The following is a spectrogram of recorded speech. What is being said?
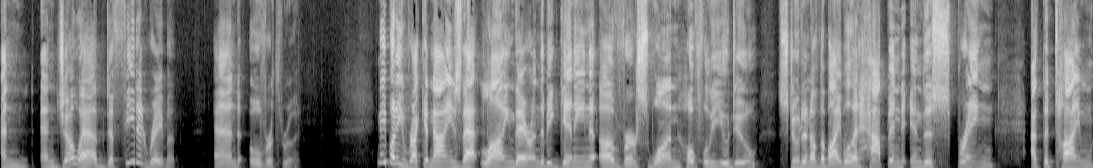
and, and Joab defeated Rabbah and overthrew it. Anybody recognize that line there in the beginning of verse 1? Hopefully you do. Student of the Bible, it happened in the spring at the time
